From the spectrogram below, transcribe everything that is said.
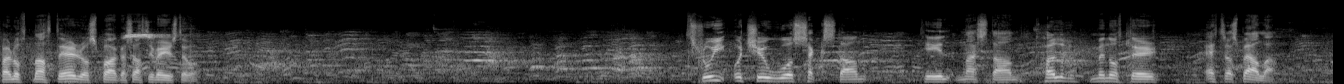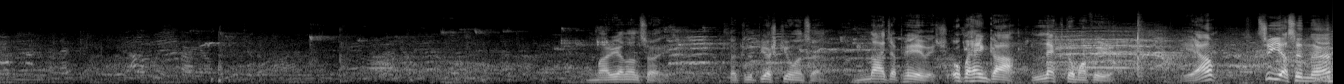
för luften natter og spaka sig att i varje stå. Troi och 20-16 till nästan 12 minuter efter att spela. Marian Alsøy. Så til Bjørk Johansen. Nadja Pevic. Oppe Henka. Lekt om han fyrir. Ja. Tria sinne.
